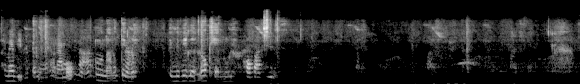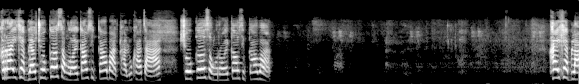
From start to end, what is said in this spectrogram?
ให้แม่บีบให้แป๊บนึงนะเอาน้ำออกเออน้ำมันเต็มเลยเต็มเม็ดๆเลยลอกแขนหนูเลย ขอฟ้าชีเลย ใครแคปแล้วโชเกอร์ 299 บาทค่ะลูกค้าจ๋าโชเกอร์ 299 บาท ใครแคปลา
